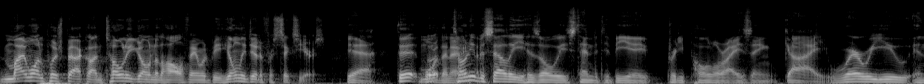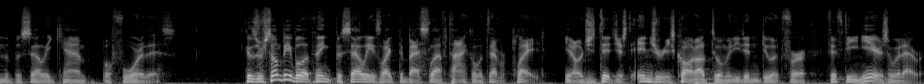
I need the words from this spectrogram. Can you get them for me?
my one pushback on Tony going to the Hall of Fame would be he only did it for six years. Yeah. The, More well, than Tony anything. Boselli has always tended to be a pretty polarizing guy. Where were you in the Boselli camp before this? Because there's some people that think Boselli is like the best left tackle that's ever played. You know, just did just injuries caught up to him and he didn't do it for 15 years or whatever.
